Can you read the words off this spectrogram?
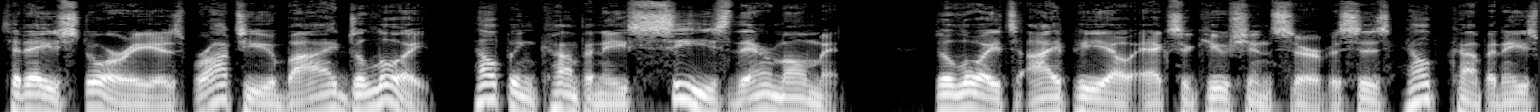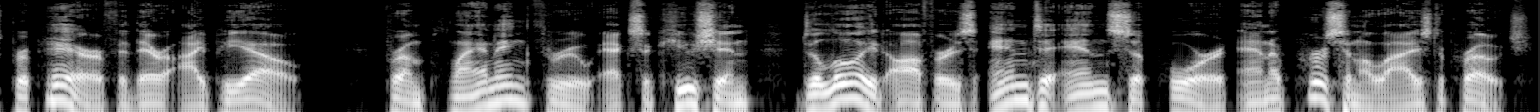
Today's story is brought to you by Deloitte, helping companies seize their moment. Deloitte's IPO execution services help companies prepare for their IPO. From planning through execution, Deloitte offers end-to-end support and a personalized approach.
